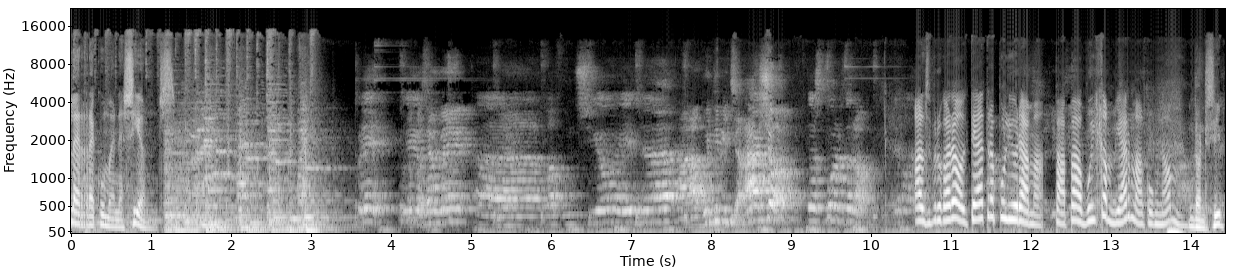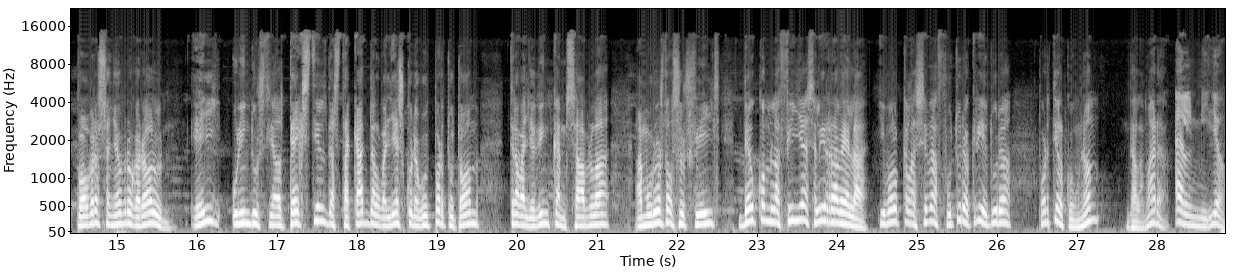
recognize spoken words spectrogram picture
Les recomanacions. Els Bruguerol, Teatre Poliorama. Papa, vull canviar-me el cognom. Doncs sí, pobre senyor Bruguerol. Ell, un industrial tèxtil destacat del Vallès conegut per tothom, treballador incansable, amorós dels seus fills, veu com la filla se li revela i vol que la seva futura criatura porti el cognom de la mare. El millor.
